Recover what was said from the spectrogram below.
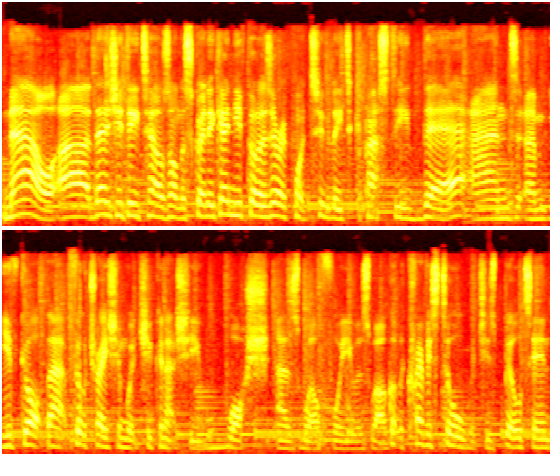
Now, uh, there's your details on the screen. Again, you've got a 0.2 litre capacity there, and um, you've got that filtration which you can actually wash as well for you as well. Got the crevice tool which is built in,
